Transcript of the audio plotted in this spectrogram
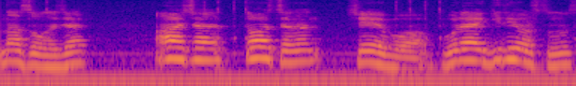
nasıl olacak? Arkadaşlar dosyanın şeyi bu. Buraya giriyorsunuz.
